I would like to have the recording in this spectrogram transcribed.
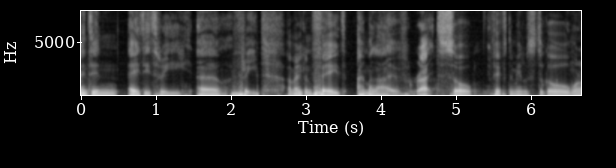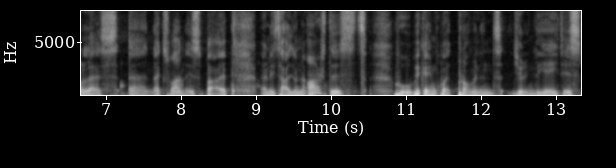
1983. Uh, three. American Fate, I'm Alive. Right, so 50 minutes to go, more or less. And next one is by an Italian artist who became quite prominent during the 80s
